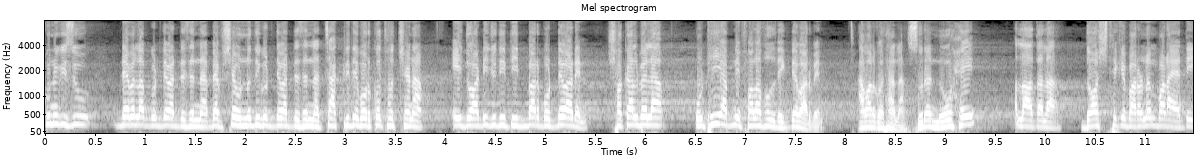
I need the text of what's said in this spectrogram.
কোনো কিছু ডেভেলপ করতে পারতেছেন না, ব্যবসায় উন্নতি করতে পারতেছেন না, চাকরিতে বরকত হচ্ছে না। এই দোয়াটি যদি তিনবার পড়তে পারেন, সকালবেলা উঠেই আপনি ফলাফল দেখতে পারবেন। আমার কথা না, সুরা নোহে আল্লাহ তালা দশ থেকে বারো নম্বর আয়াতে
